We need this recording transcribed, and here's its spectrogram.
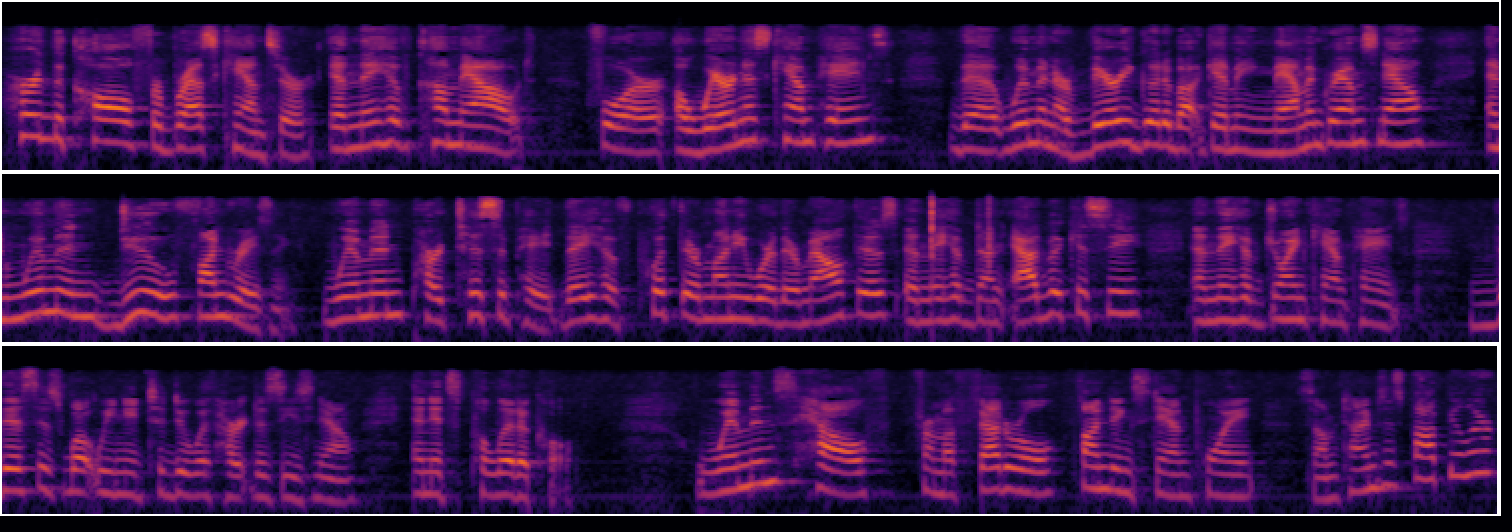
heard the call for breast cancer and they have come out for awareness campaigns. The women are very good about getting mammograms now, and women do fundraising. Women participate. They have put their money where their mouth is, and they have done advocacy, and they have joined campaigns. This is what we need to do with heart disease now, and it's political. Women's health, from a federal funding standpoint, sometimes is popular,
